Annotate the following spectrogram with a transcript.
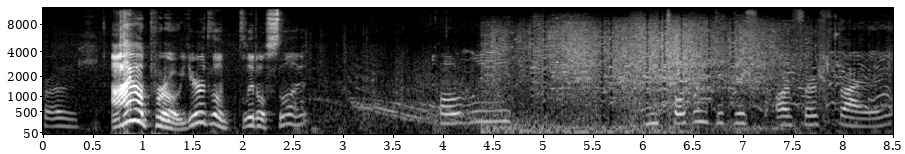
pros. I'm a pro. You're the little slut. Totally. We totally did this our first try, right?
